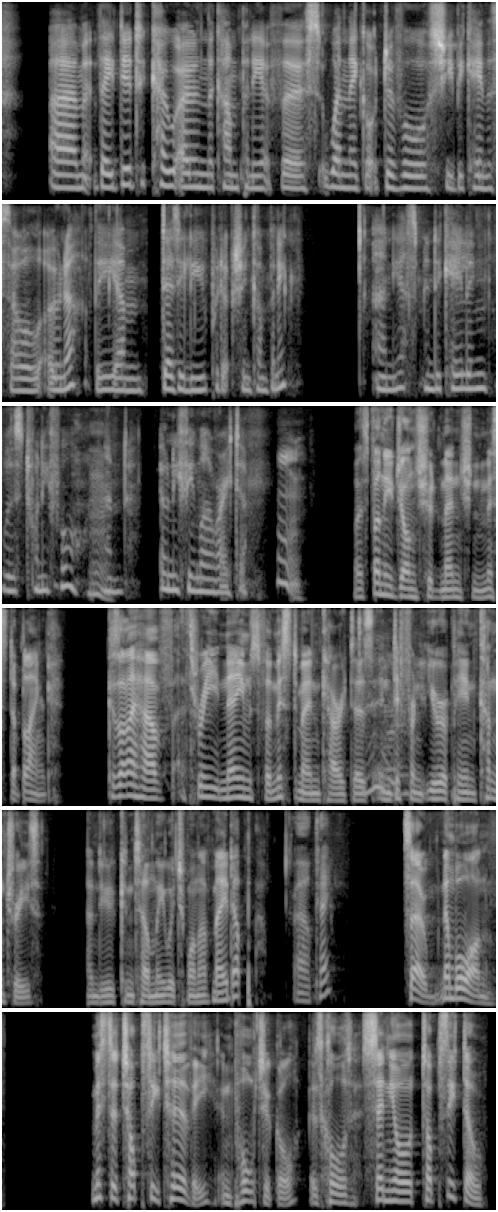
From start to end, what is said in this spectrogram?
um, they did co own the company at first. When they got divorced, she became the sole owner of the um, Desilu production company. And yes, Mindy Kaling was 24 Hmm. and only female writer. Hmm. Well, it's funny Jon should mention Mr. Blank because I have three names for Mr. Men characters in hmm. different European countries, and you can tell me which one I've made up. Okay. So, number one Mr. Topsy Turvy in Portugal is called Senor Topsito.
